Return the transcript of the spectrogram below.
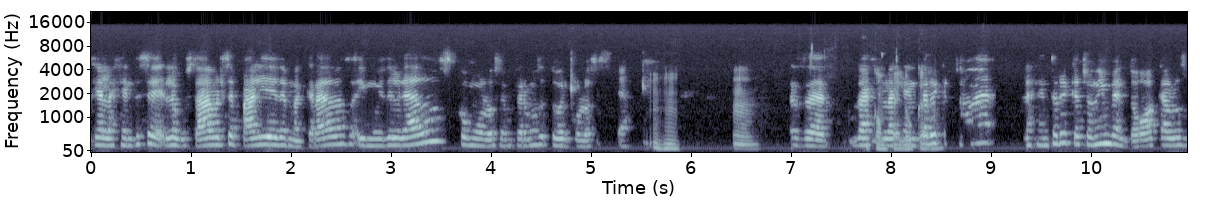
que a la gente se, le gustaba verse pálida y demacradas y muy delgados, como los enfermos de tuberculosis. Ya. Mm. O sea, la, gente ricachona, la gente ricachona inventó acá los,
